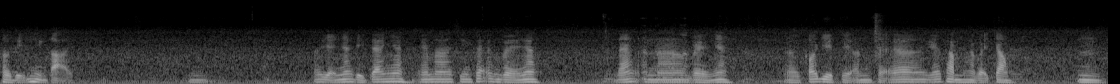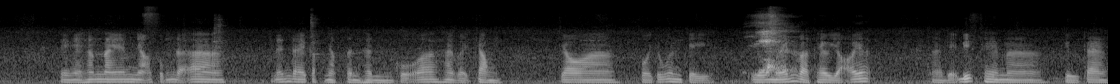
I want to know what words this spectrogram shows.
thời điểm hiện tại. Ừ. Thôi vậy nha chị Trang nha em ờ, xin phép em về nha đáng anh ờ, về nha rồi có dịp thì anh sẽ ghé thăm hai vợ chồng. Ừ. thì ngày hôm nay em nhỏ cũng đã đến đây cập nhật tình hình của hai vợ chồng cho cô chú anh chị yêu mến và theo dõi á, à, để biết thêm à, Kiều Trang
